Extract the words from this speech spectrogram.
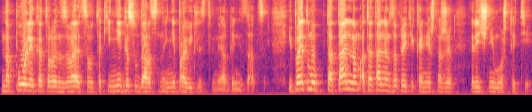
на поле, которое называется вот такие негосударственные, неправительственные организации. И поэтому тотальном, о тотальном запрете, конечно же, речь не может идти.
